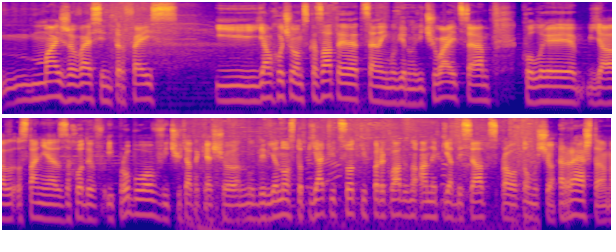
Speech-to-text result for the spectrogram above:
майже весь інтерфейс. І я хочу вам сказати, це неймовірно відчувається. Коли я останнє заходив і пробував, відчуття таке, що ну 95% перекладено, а не 50%. Справа в тому, що решта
